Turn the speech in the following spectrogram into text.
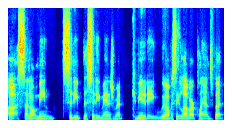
us. I don't mean city, the city management community. We obviously love our plans, but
